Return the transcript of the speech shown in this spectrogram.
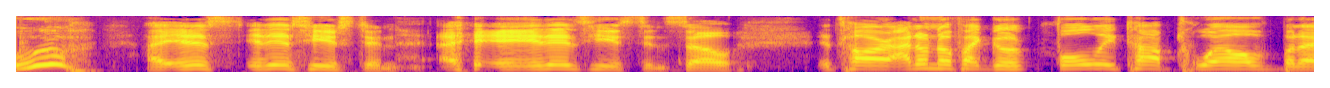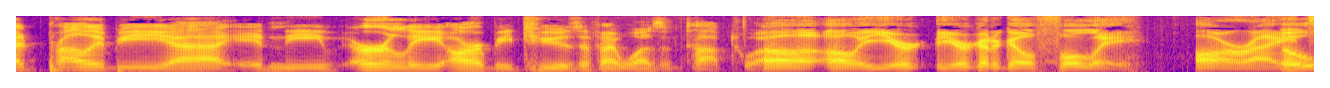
Ooh, it is it is Houston. It is Houston. So it's hard. I don't know if I go fully top 12, but I'd probably be uh, in the early RB2s if I wasn't top 12. Uh, oh, you're you're going to go fully. All right. Oh.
